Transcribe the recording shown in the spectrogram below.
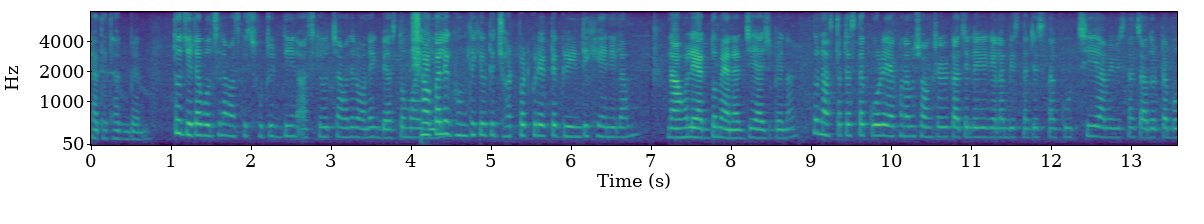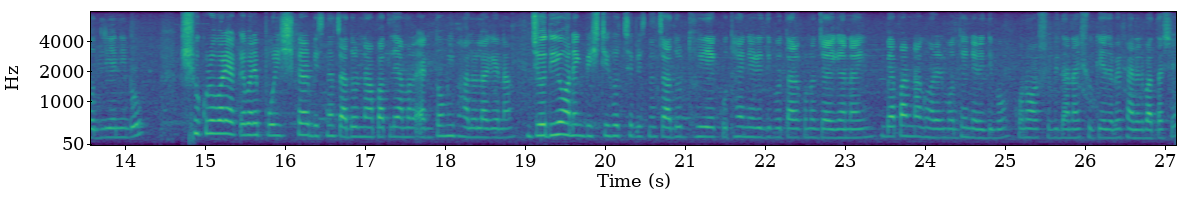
সাথে থাকবেন। তো যেটা বলছিলাম, আজকে ছুটির দিন, আজকে হচ্ছে আমাদের অনেক ব্যস্তময় দিন। সকালে ঘুম থেকে উঠে ঝটপট করে একটা গ্রিন টি খেয়ে নিলাম। না হলে একদম এনার্জি আসবে না। তো নাস্তা টাস্তা করে এখন আমি সংসারের কাজে লেগে গেলাম, বিছনা টিছনা গুছিয়ে আমি বিছনা চাদরটা বদলিয়ে নিব। শুক্রবারে একেবারে পরিষ্কার বিছনা চাদর না পাতলে আমার একদমই ভালো লাগে না। যদিও অনেক বৃষ্টি হচ্ছে, বিছনা চাদর ধুয়ে কোথায় নেড়ে দিব তার কোনো জায়গা নাই। ব্যাপার না, ঘরের মধ্যেই নেড়ে দিব, কোনো অসুবিধা নাই, শুকিয়ে যাবে ফ্যানের বাতাসে।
